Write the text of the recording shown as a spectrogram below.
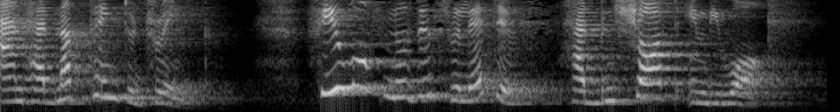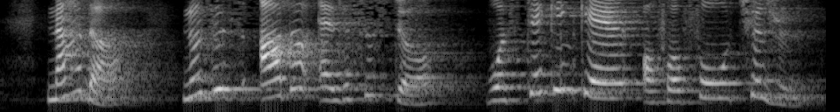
and had nothing to drink. Few of Nujeen's relatives had been shot in the war. Nahda, Nujeen's other elder sister, was taking care of her four children.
